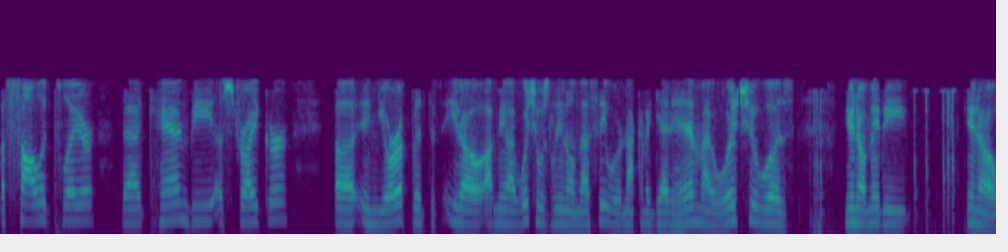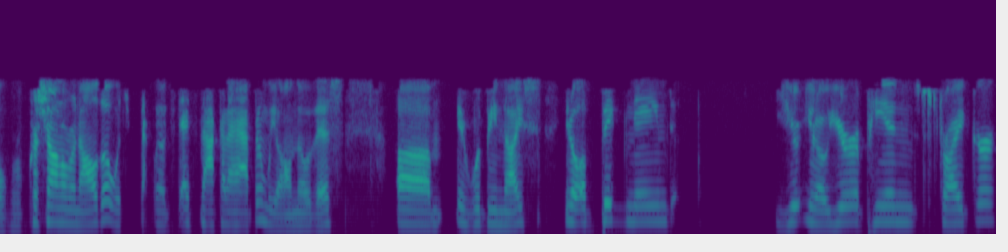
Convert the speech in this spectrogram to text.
a solid player that can be a striker uh, in Europe. But you know, I mean, I wish it was Lionel Messi. We're not going to get him. I wish it was, you know, maybe you know Cristiano Ronaldo, which it's not going to happen. We all know this. Um, it would be nice, you know, a big named, you know, European striker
